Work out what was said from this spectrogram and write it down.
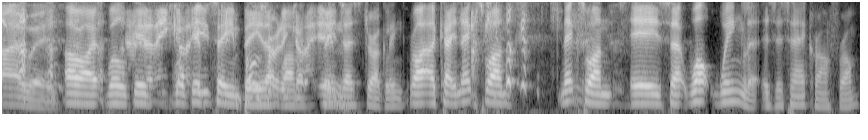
Airways. All right, we'll give we'll give he's- Team B Paul's that one. got it they're struggling. Right. Okay. Next one. next one is uh, what winglet is this aircraft from?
